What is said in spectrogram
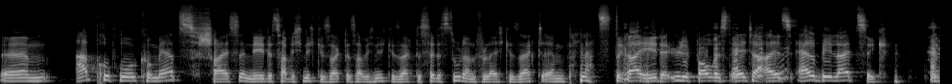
ähm, apropos Kommerz-Scheiße, nee, das habe ich nicht gesagt, das habe ich nicht gesagt. Das hättest du dann vielleicht gesagt. Ähm, Platz 3, der ÜDV ist älter als RB Leipzig.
